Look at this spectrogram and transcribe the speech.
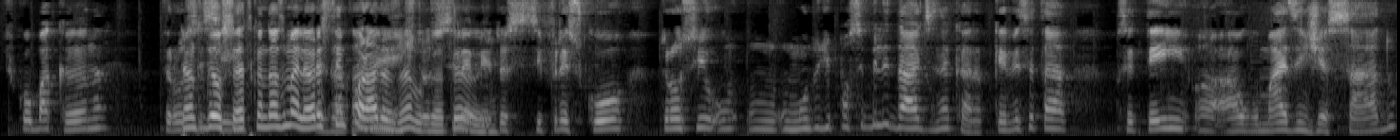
ficou bacana. Trouxe Tanto deu certo que é uma das melhores temporadas, né, Lucas? Esse elemento, esse frescou, trouxe um, um, um, mundo de possibilidades, né, cara? Porque às vezes você tá você tem algo mais engessado,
